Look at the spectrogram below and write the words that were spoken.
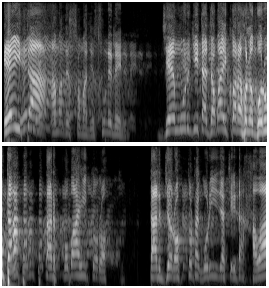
এইটা আমাদের সমাজে শুনেলেন যে মুরগিটা জবাই করা হলো গরুটা, তার প্রবাহিত রক্ত তার যে রক্তটা গড়িয়ে যাচ্ছে, এটা খাওয়া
